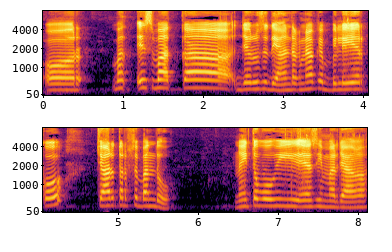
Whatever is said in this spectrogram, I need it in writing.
और बस इस बात का ज़रूर से ध्यान रखना कि बिलेयर को चारों तरफ़ से बंद हो। नहीं तो वो भी ऐसे ही मर जाएगा।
